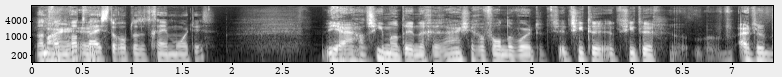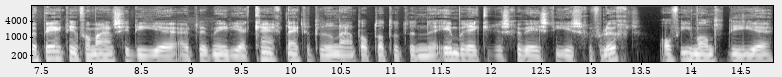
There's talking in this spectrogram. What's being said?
Want maar, wat, wat wijst erop dat het geen moord is? Ja, als iemand in de garage gevonden wordt... het, ziet, er, het ziet er... Uit de beperkte informatie die je uit de media krijgt... lijkt het er inderdaad op dat het een inbreker is geweest... die is gevlucht. Of iemand die de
